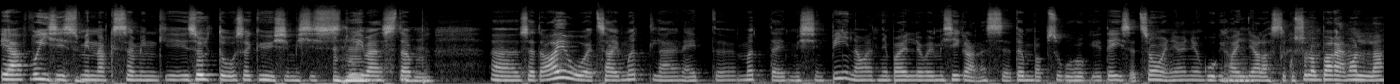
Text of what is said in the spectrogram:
jah, või siis minnakse mingi sõltuvuse küüsi, mis siis mm -hmm. tuimestab mm -hmm. seda aju, et sa ei mõtle neid mõtteid, mis sind piinavad nii palju või mis iganes, see tõmbab su kuhugi teise tsooni, on ju, kuhugi halli mm -hmm. alasse, kus sul on parem olla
